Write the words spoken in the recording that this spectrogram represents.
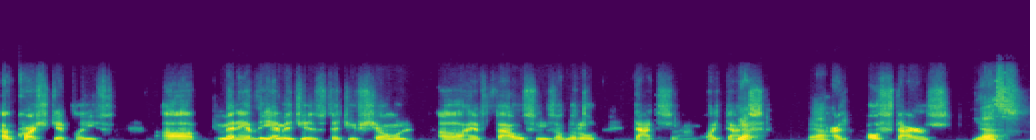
A question, please. Uh, many of the images that you've shown uh, have thousands of little dots on, like dots. Yeah. Are they all stars? Yes,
